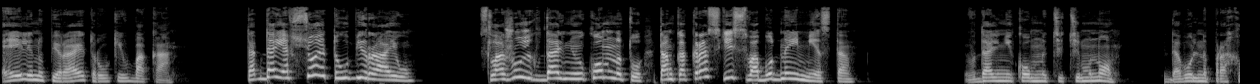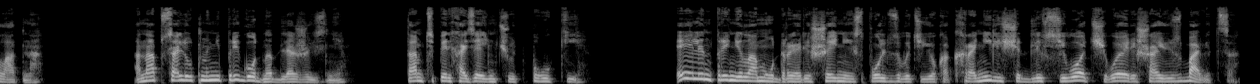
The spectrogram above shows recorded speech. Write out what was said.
Эйлин упирает руки в бока. «Тогда я все это убираю», Сложу их в дальнюю комнату, там как раз есть свободное место. В дальней комнате темно и довольно прохладно. Она абсолютно непригодна для жизни. Там теперь хозяйничают пауки. Эйлин приняла мудрое решение использовать ее как хранилище для всего, от чего я решаю избавиться.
